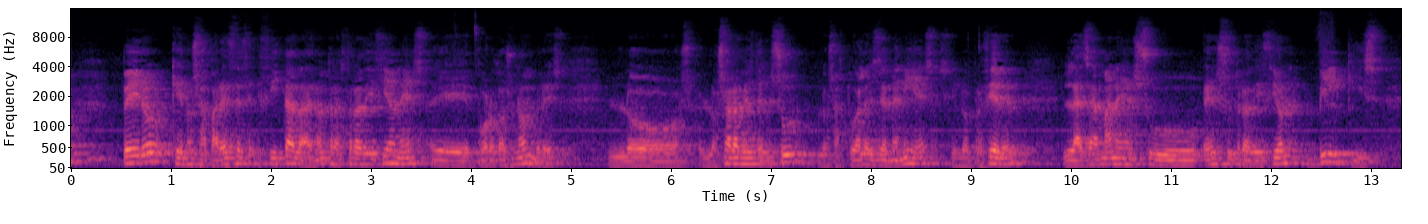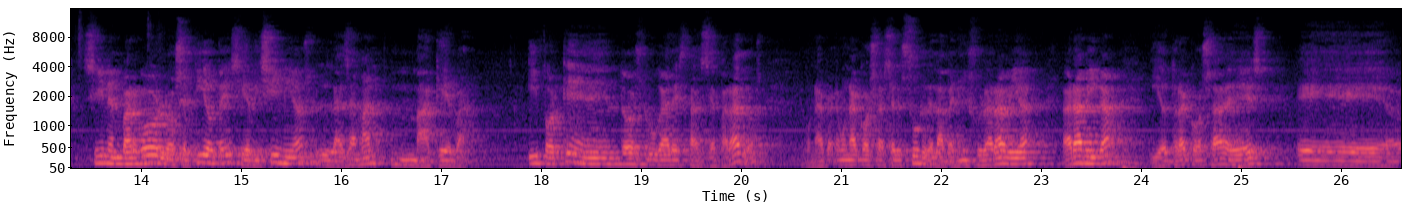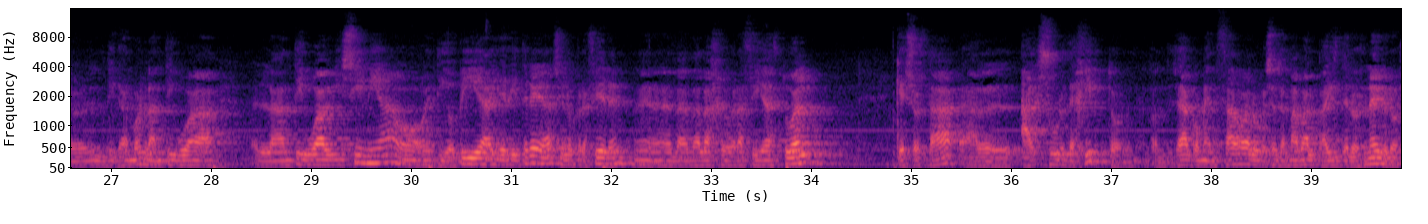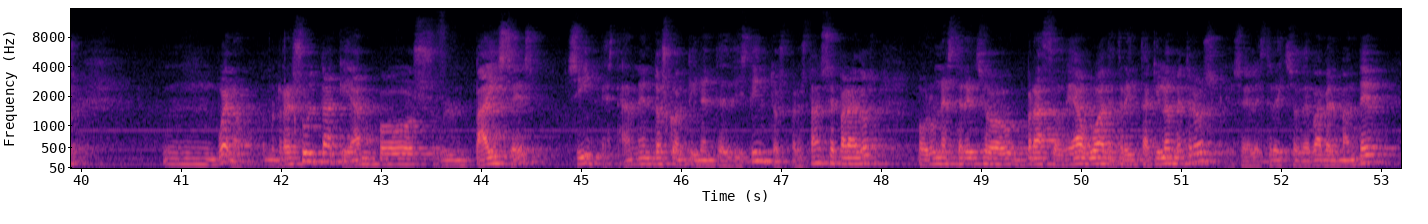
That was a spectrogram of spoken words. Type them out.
pero que nos aparece citada en otras tradiciones eh, por dos nombres los, árabes del sur, los actuales yemeníes, si lo prefieren, la llaman en su, en su tradición Bilkis. Sin embargo, los etíopes y abisinios la llaman Makeba. ¿Y por qué en dos lugares tan separados? Una, cosa es el sur de la península arábiga y otra cosa es, eh, digamos, la antigua, la antigua Abisinia o Etiopía y Eritrea, si lo prefieren, eh, dada la geografía actual que eso está al, sur de Egipto, donde ya comenzaba lo que se llamaba el país de los negros. Mm, bueno, resulta que ambos países Sí, están en dos continentes distintos, pero están separados por un estrecho brazo de agua de 30 kilómetros, que es el estrecho de Bab el-Mandeb,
